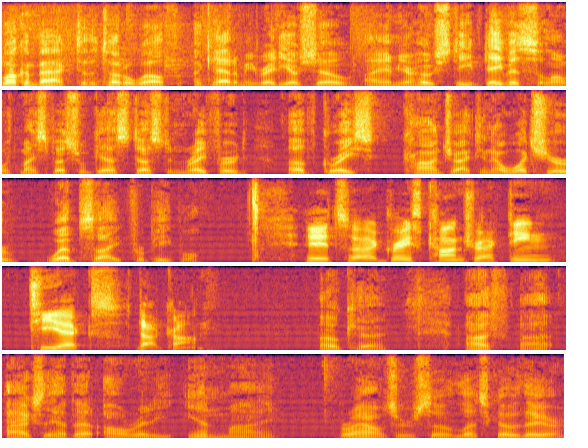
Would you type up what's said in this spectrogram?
Welcome back to the Total Wealth Academy radio show. I am your host, Steve Davis, along with my special guest, Dustin Raiford of Grace Contracting. Now, what's your website for people? It's uh, gracecontractingtx.com. Okay. I, I actually have that already in my browser, so let's go there.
